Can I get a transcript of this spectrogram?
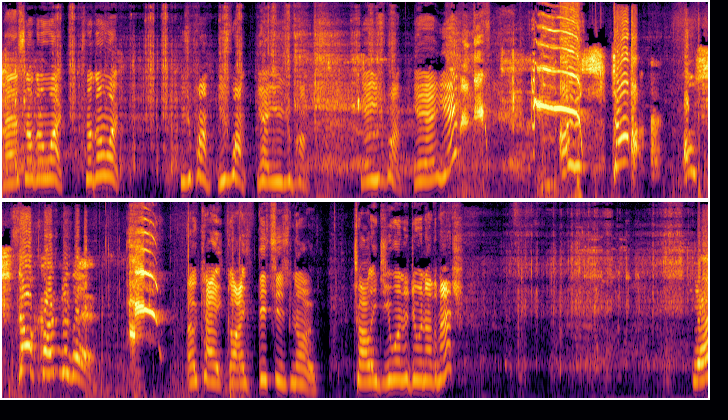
No, that's not gonna work. It's not gonna work. Use your pump. Use your pump. Yeah, use your pump. Yeah, use your pump. Yeah, yeah. I'm stuck. I'm stuck under there. Okay, guys, this is no. Charlie, do you want to do another match? Yeah.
